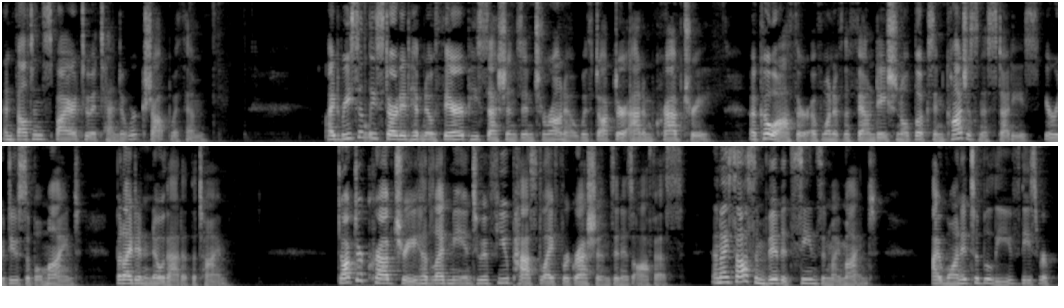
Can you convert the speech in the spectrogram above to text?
and felt inspired to attend a workshop with him. I'd recently started hypnotherapy sessions in Toronto with Dr. Adam Crabtree, a co author of one of the foundational books in consciousness studies, Irreducible Mind, but I didn't know that at the time. Dr. Crabtree had led me into a few past life regressions in his office, and I saw some vivid scenes in my mind. I wanted to believe these were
